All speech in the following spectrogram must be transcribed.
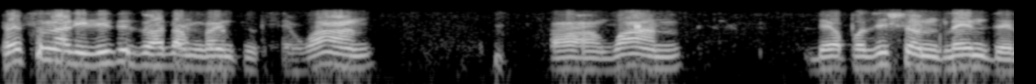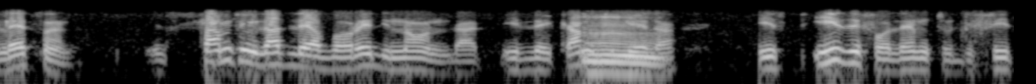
Personally, this is what I'm going to say. One, uh, one, the opposition learned the lesson. It's something that they have already known that if they come Mm. together, it's easy for them to defeat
